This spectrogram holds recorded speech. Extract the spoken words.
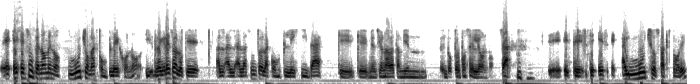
e, e, es un fenómeno mucho más complejo no y regreso a lo que al, asunto de la complejidad que, mencionaba también el doctor Ponce de León, ¿no? O sea, eh, este, es, hay muchos factores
